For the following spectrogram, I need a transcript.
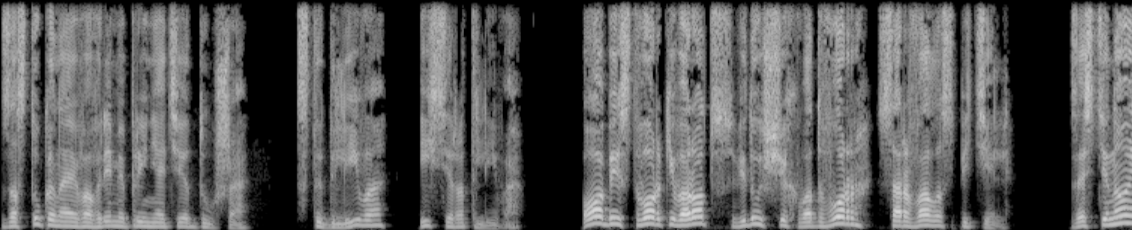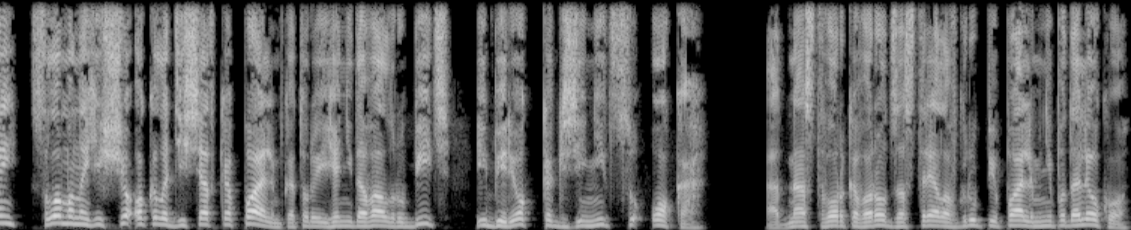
застуканная во время принятия душа. Стыдливо и сиротливо. Обе створки ворот, ведущих во двор, сорвало с петель. За стеной сломано еще около десятка пальм, которые я не давал рубить и берег как зеницу ока. Одна створка ворот застряла в группе пальм неподалеку,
